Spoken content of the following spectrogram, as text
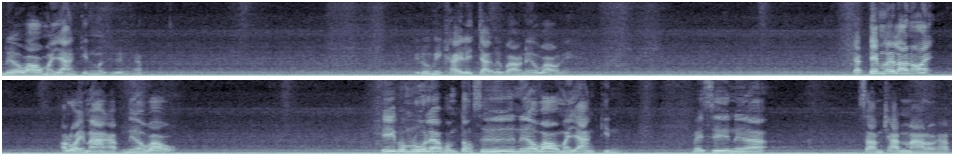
เนื้อว่าวมาย่างกินเมื่อคืนครับ ไม่รู้มีใครได้จักหรือเปล่าเนื้อว่าวนี่จัดเต็มเลยเราน้อย อร่อยมากครับ เนื้อว่าวที่ผมรู้แล้วผมต้องซื้อเนื้อว่าวมาย่างกิน ไม่ซื้อเนื้อสามชั้นมาหรอกครับ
